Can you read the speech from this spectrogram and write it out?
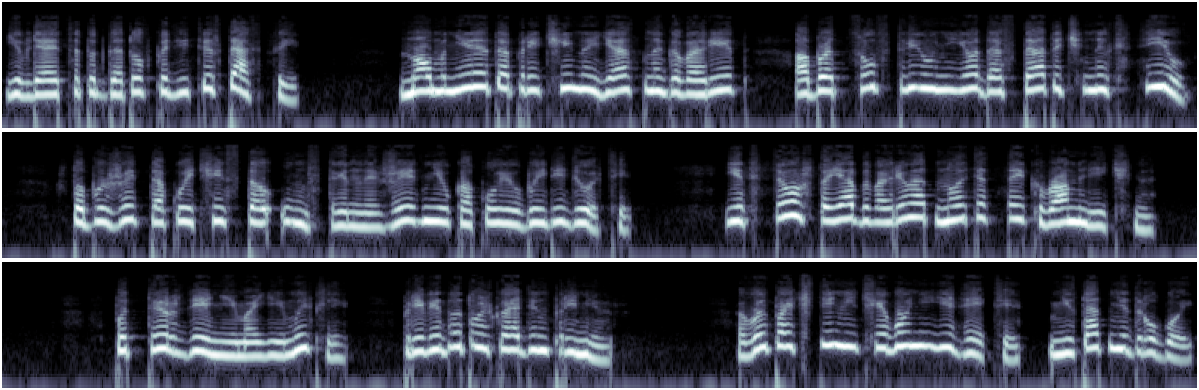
является подготовка диссертации, но мне эта причина ясно говорит об отсутствии у нее достаточных сил, чтобы жить такой чисто умственной жизнью, какую вы ведете. И все, что я говорю, относится и к вам лично. В подтверждение моей мысли приведу только один пример. Вы почти ничего не едите, ни тот, ни другой.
